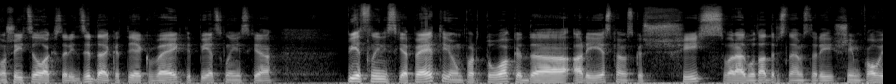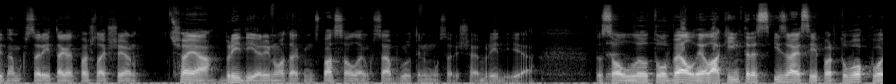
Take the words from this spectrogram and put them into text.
no šī cilvēka arī dzirdēju, ka tiek veikti pieci klīniskie, pieci klīniskie pētījumi par to, ka uh, arī iespējams, ka šis varētu būt atrisinājums arī šim covidam, kas arī tagad pašlaik šajā, šajā brīdī arī notiek mums pasaulē, un kas apgrūtina mūs arī šajā brīdī. Jā. Tas vēl, vēl lielāku interesi izraisīja par to, ko,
